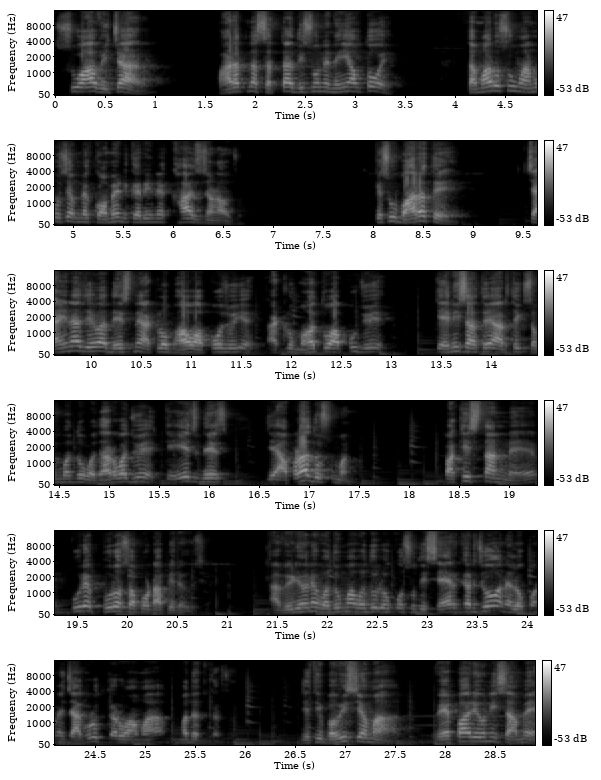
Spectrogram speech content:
શું આ વિચાર ભારતના સત્તાધીશોને નહીં આવતો હોય, તમારું શું માનવું છે? અમને કોમેન્ટ કરીને ખાસ જણાવજો કે શું ભારતે ચાઇના જેવા દેશને આટલો ભાવ આપવો જોઈએ, આટલું મહત્વ આપવું જોઈએ, કે એની સાથે આર્થિક સંબંધો વધારવા જોઈએ, કે એ જ દેશ જે આપણા દુશ્મન પાકિસ્તાનને પૂરેપૂરો સપોર્ટ આપી રહ્યું છે? આ વિડીયોને વધુમાં વધુ લોકો સુધી શેર કરજો અને લોકોને જાગૃત કરવામાં મદદ કરજો. જેથી ભવિષ્યમાં વેપારીઓની સામે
